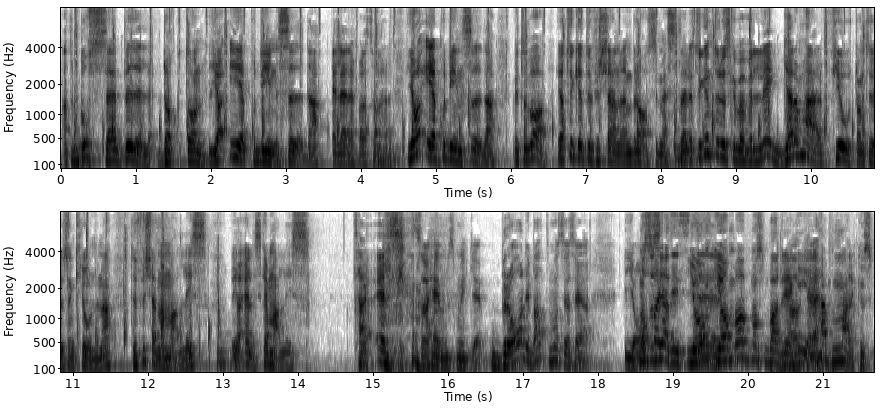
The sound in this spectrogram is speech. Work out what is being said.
att Bosse, bildoktorn, jag är på din sida. Eller reparatören. Jag är på din sida. Vet du vad? Jag tycker att du förtjänar en bra semester. Jag tycker inte du ska behöva lägga de här 14 000 kronorna. Du förtjänar Mallis. Och jag älskar Mallis. Tack Jag älskar. så hemskt mycket. Bra debatt måste jag säga. Jag Måste säga att faktiskt... jag, eh, jag bara, måste bara reagera Okej. här på Marcus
